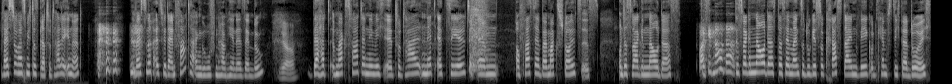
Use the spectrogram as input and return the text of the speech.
Weißt du, was mich das gerade total erinnert? weißt du noch, als wir deinen Vater angerufen haben hier in der Sendung? Ja. Da hat Max Vater nämlich äh, total nett erzählt, ähm, auf was er bei Max stolz ist. Und das war genau das. War das, genau das. Das war genau das, dass er meinte, du gehst so krass deinen Weg und kämpfst dich da durch.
